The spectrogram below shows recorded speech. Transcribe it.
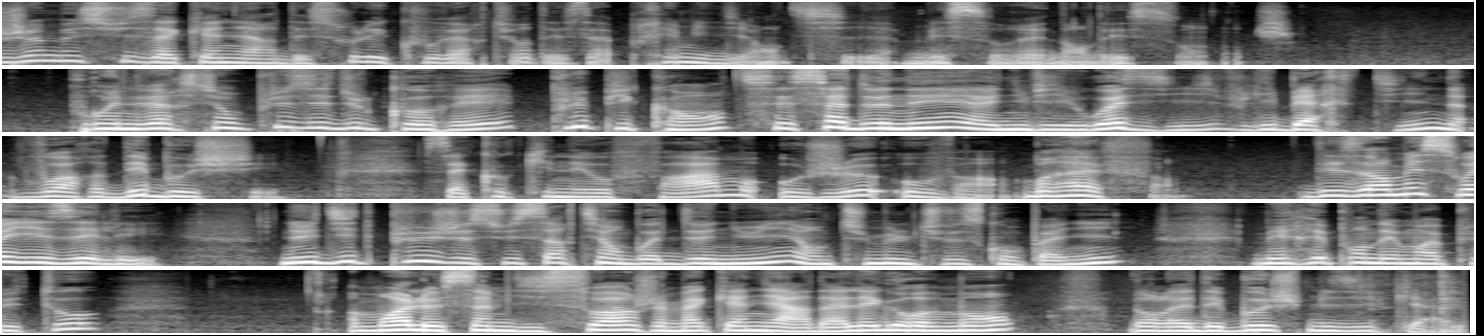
je me suis acagnardé sous les couvertures des après-midi entiers à m'essorer dans des songes. Pour une version plus édulcorée, plus piquante, c'est s'adonner à une vie oisive, libertine, voire débauchée. S'acoquiner aux femmes, aux jeux, au vin. Bref, désormais soyez zélés. Ne dites plus je suis sorti en boîte de nuit, en tumultueuse compagnie, mais répondez-moi plutôt moi le samedi soir je m'acagnarde allègrement dans la débauche musicale.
